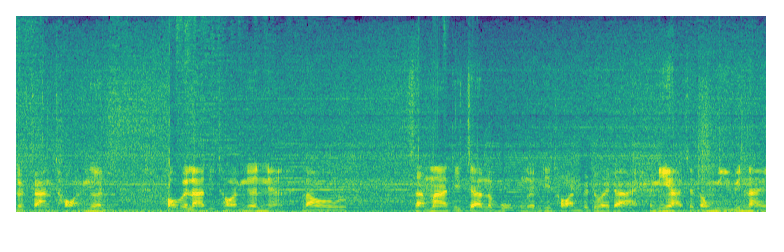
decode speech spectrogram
โดยการถอนเงิน เพราะเวลาที่ถอนเงินเนี่ยเราสามารถที่จะระบุเงินที่ถอนไปด้วยได้ อันนี้อาจจะต้องมีวินัย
